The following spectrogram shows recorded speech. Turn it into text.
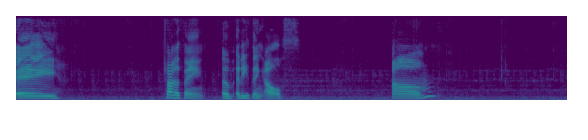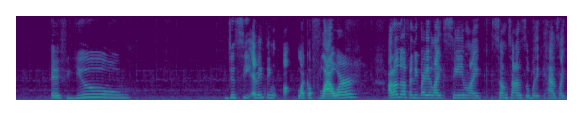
a trying to think of anything else. Um, if you just see anything uh, like a flower, I don't know if anybody likes seeing like sometimes the wick has like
